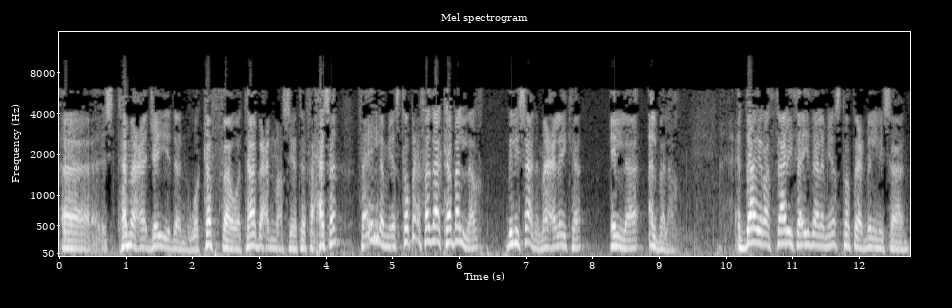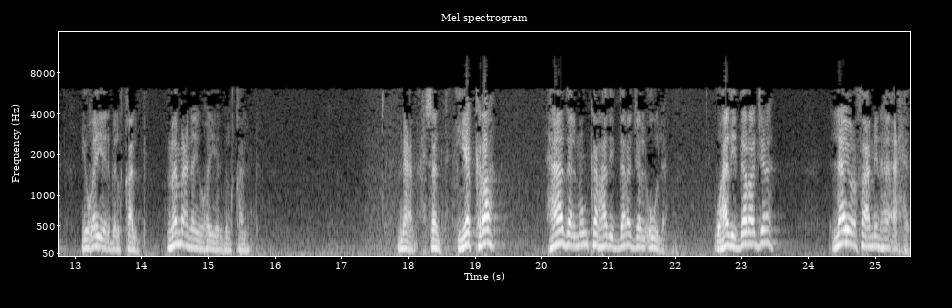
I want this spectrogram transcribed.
آه، استمع جيدا وكف وتابع عن معصيته فحسن فإن لم يستطع فذاك بلغ بلسانه ما عليك إلا البلاغ. الدائرة الثالثة إذا لم يستطع باللسان يغير بالقلب. ما معنى يغير بالقلب؟ نعم أحسنت. يكره هذا المنكر هذه الدرجة الأولى. وهذه درجة لا يعفى منها أحد.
